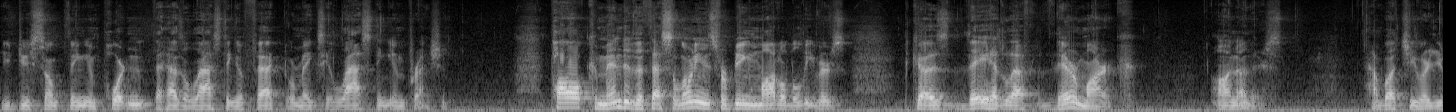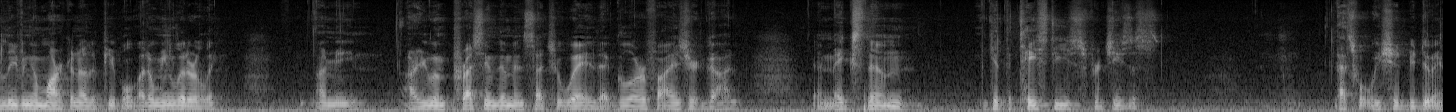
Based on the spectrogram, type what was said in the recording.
You do something important that has a lasting effect or makes a lasting impression. Paul commended the Thessalonians for being model believers because they had left their mark on others. How about you? Are you leaving a mark on other people? I don't mean literally. I mean, are you impressing them in such a way that glorifies your God and makes them get the tasties for Jesus? That's what we should be doing.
